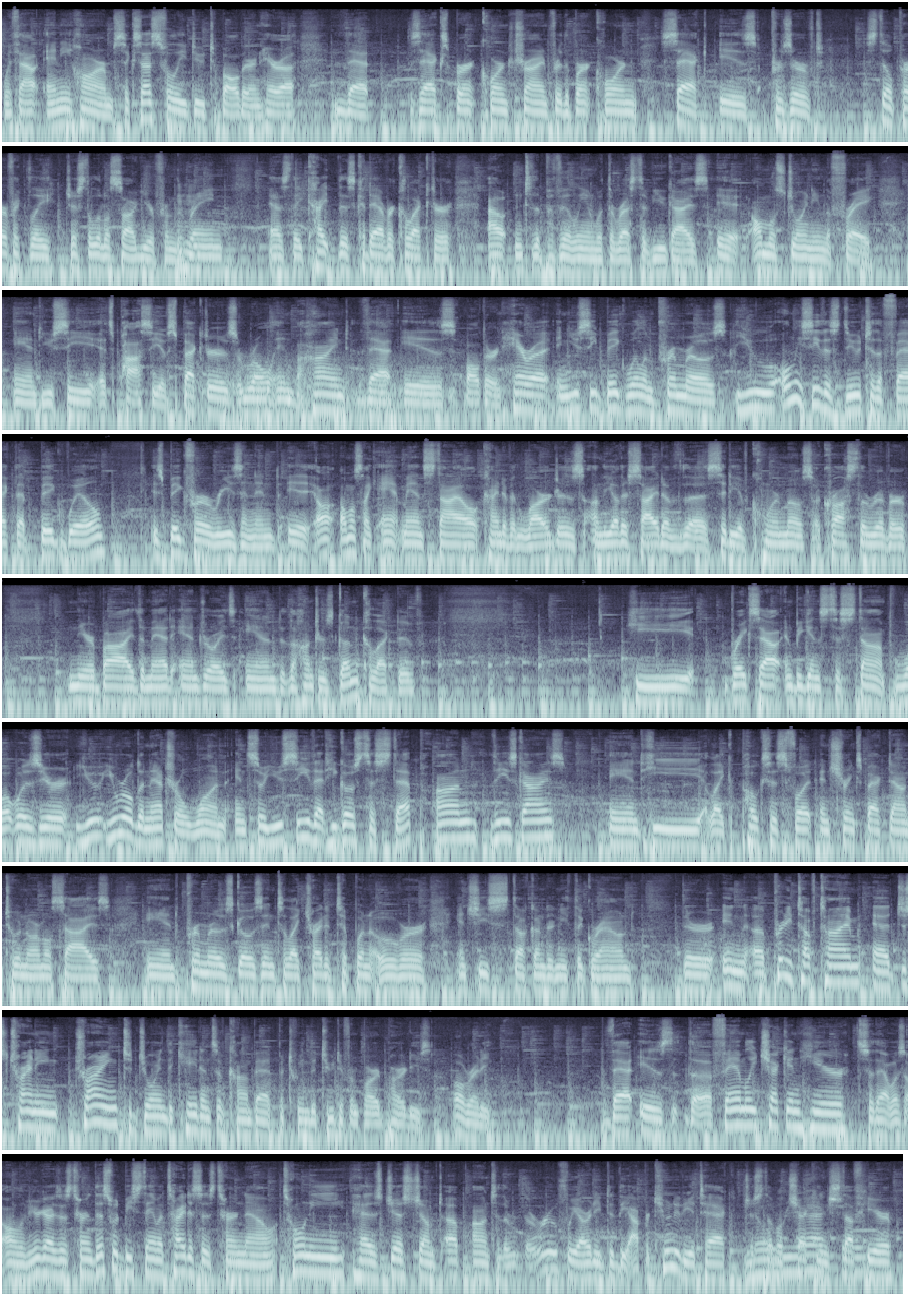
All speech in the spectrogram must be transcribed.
without any harm, successfully due to Balder and Hera, that Zach's burnt corn shrine for the burnt corn sack is preserved still perfectly, just a little soggier from the mm-hmm. rain. As they kite this cadaver collector out into the pavilion with the rest of you guys, it, almost joining the fray. And you see its posse of specters roll in behind. That is Balder and Hera. And you see Big Will and Primrose. You only see this due to the fact that Big Will is big for a reason and it almost like ant-man style kind of enlarges on the other side of the city of cornmos across the river. Nearby the mad androids and the hunters gun collective he breaks out and begins to stomp. What was your you you rolled a natural one and so you see that he goes to step on these guys and he like pokes his foot and shrinks back down to a normal size and primrose goes in to like try to tip one over and she's stuck underneath the ground. They're in a pretty tough time at just trying trying to join the cadence of combat between the two different bard parties already that is the family check-in here. So that was all of your guys' turn. This would be Stamatitis' turn now. Tony has just jumped up onto the, the roof. We already did the opportunity attack. Just No double checking reaction. stuff here.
